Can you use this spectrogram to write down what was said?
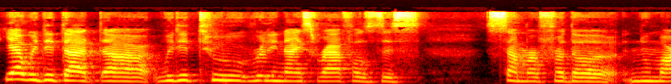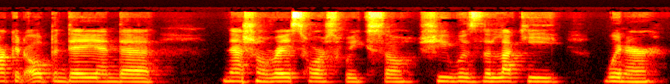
Yeah, we did that. Uh, we did two really nice raffles this summer for the Newmarket Open Day and the National Racehorse Week. So she was the lucky winner.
